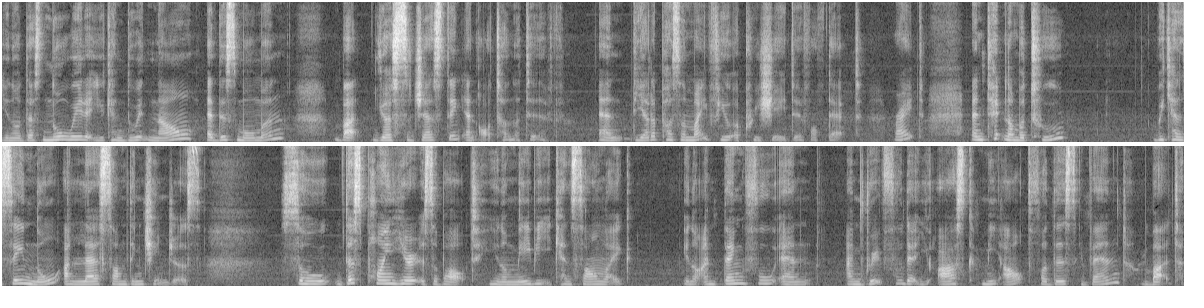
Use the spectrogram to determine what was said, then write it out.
you know, there's no way that you can do it now at this moment, but you're suggesting an alternative. And the other person might feel appreciative of that, right? And tip number two, we can say no unless something changes. So, this point here is about, you know, maybe it can sound like, you know, I'm thankful and I'm grateful that you asked me out for this event, but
